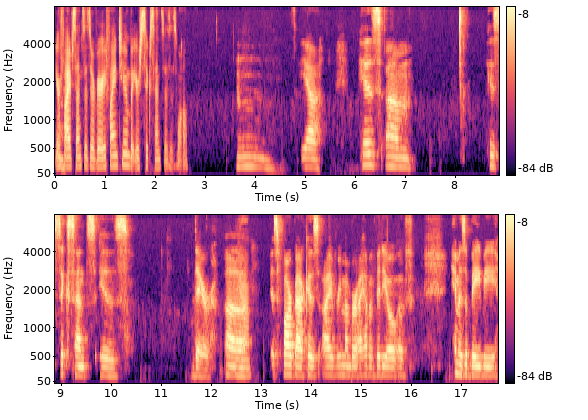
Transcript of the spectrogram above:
your mm, five senses are very fine tuned, but your six senses as well. mm. Yeah. His um his sixth sense is there. Uh Yeah. as far back as I remember, I have a video of him as a baby,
